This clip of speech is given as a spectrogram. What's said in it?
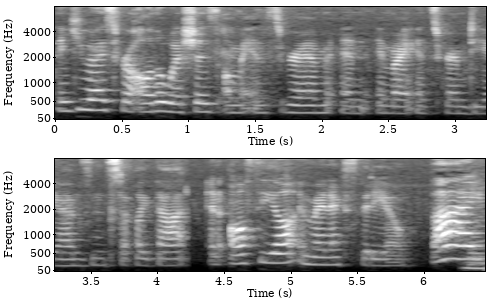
Thank you guys for all the wishes on my Instagram and in my Instagram DMs and stuff like that. And I'll see y'all in my next video. Bye!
